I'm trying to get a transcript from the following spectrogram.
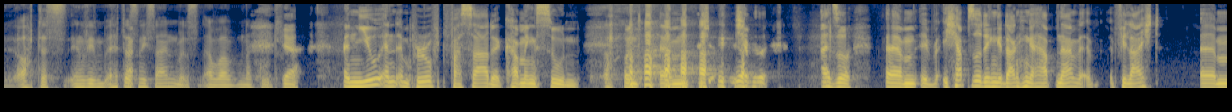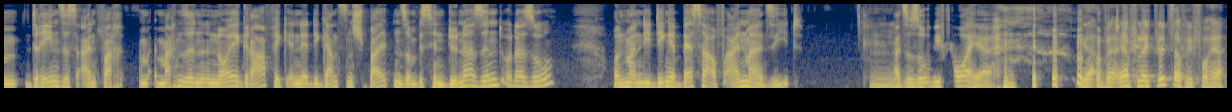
ach, das irgendwie hätte das nicht sein müssen, aber na gut. Ja. A new and improved Fassade coming soon. Und ähm, ich, ich habe also, ähm, ich habe so den Gedanken gehabt, na, vielleicht ähm, drehen sie es einfach, machen sie eine neue Grafik, in der die ganzen Spalten so ein bisschen dünner sind oder so und man die Dinge besser auf einmal sieht. Mhm. Also so wie vorher. ja, ja, vielleicht wird es auch wie vorher.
